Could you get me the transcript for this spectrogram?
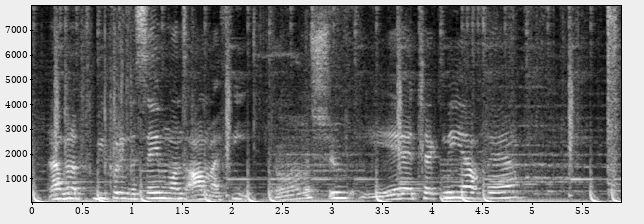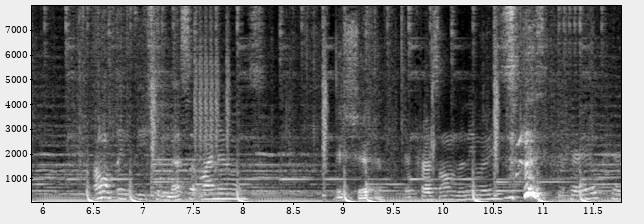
And I'm gonna be putting the same ones on my feet. Oh shoot. Yeah, check me out, fam. I don't think these should mess up my nails. They shouldn't. They're press ons anyways. okay, okay.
